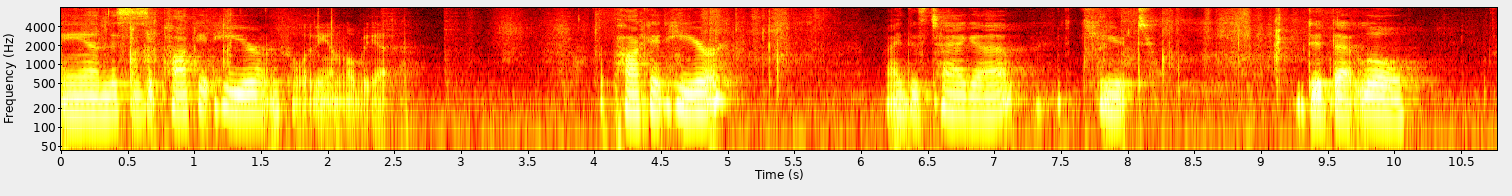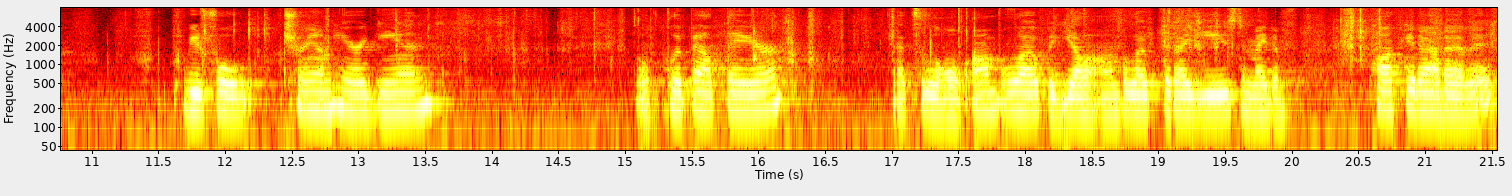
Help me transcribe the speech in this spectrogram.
And this is a pocket here. Let me pull it in a little bit. The pocket here. Made this tag up. Cute. Did that little beautiful trim here again. Little flip out there. That's a little envelope, a yellow envelope that I used and made a pocket out of it.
